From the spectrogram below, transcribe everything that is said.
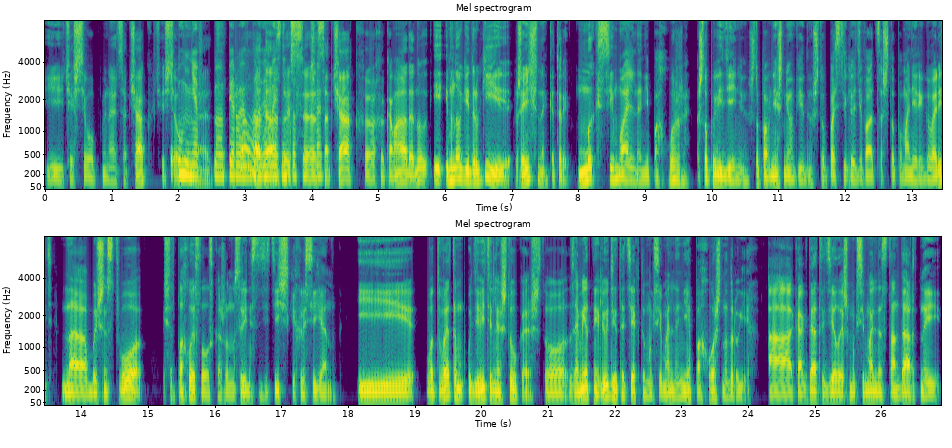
и чаще всего упоминают Собчак, чаще всего У упоминают... меня первое в голове да, да, то есть э, Собчак, Собчак э, Хакамада, ну и, и многие другие женщины, женщины, которые максимально не похожи, что по поведению, что по внешнему виду, что по стилю одеваться, что по манере говорить, на большинство, сейчас плохое слово скажу, но среднестатистических россиянок. И вот в этом удивительная штука, что заметные люди — это те, кто максимально не похож на других. А когда ты делаешь максимально стандартный,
